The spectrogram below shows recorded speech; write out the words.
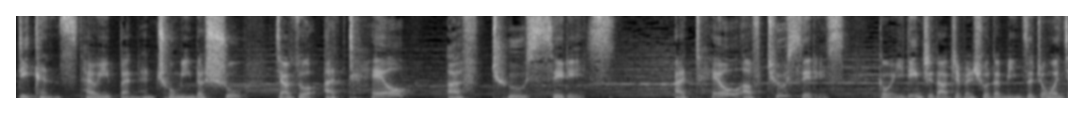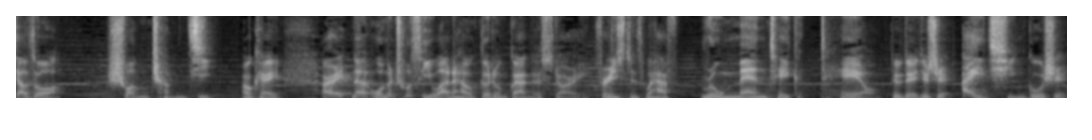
Dickens，他有一本很出名的书叫做《A Tale of Two Cities》。A Tale of Two Cities，各位一定知道这本书的名字中文叫做《双城记》。OK，Alright，那我们除此以外呢，还有各种各样的 story。For instance，we have romantic tale，对不对？就是爱情故事。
